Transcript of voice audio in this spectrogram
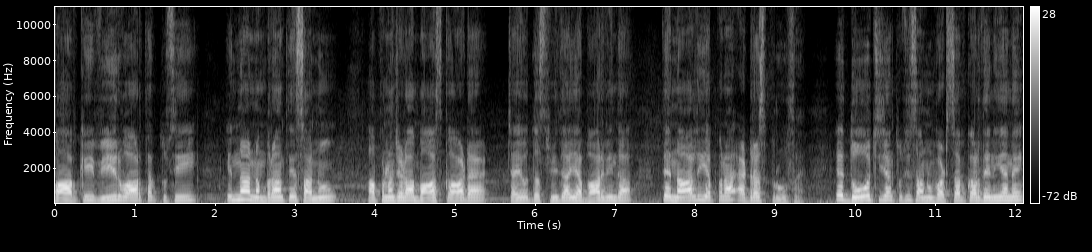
ਭਾਵ ਕਿ ਵੀਰਵਾਰ ਤੱਕ ਤੁਸੀਂ ਇਹਨਾਂ ਨੰਬਰਾਂ ਤੇ ਸਾਨੂੰ ਆਪਣਾ ਜਿਹੜਾ ਮਾਸ ਕਾਰਡ ਹੈ ਚਾਹੇ ਉਹ 10ਵੀਂ ਦਾ ਜਾਂ 12ਵੀਂ ਦਾ, ਤੇ ਨਾਲ ਹੀ ਆਪਣਾ ਐਡਰੈਸ ਪ੍ਰੂਫ ਹੈ। ਇਹ ਦੋ ਚੀਜ਼ਾਂ ਤੁਸੀਂ ਸਾਨੂੰ WhatsApp ਕਰ ਦੇਣੀਆਂ ਨੇ,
